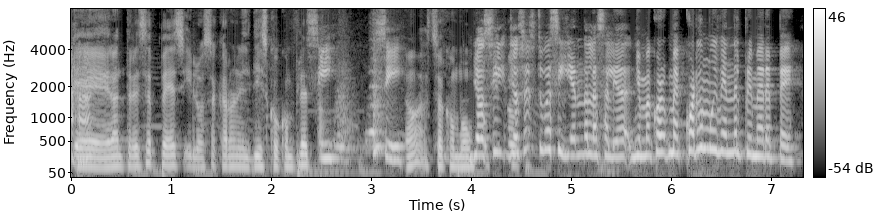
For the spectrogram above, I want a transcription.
que eran 13 EPs y lo sacaron el disco completo. Sí, sí. como yo sí, yo sí estuve siguiendo la salida. Yo me acuerdo, me acuerdo muy bien del primer EP,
